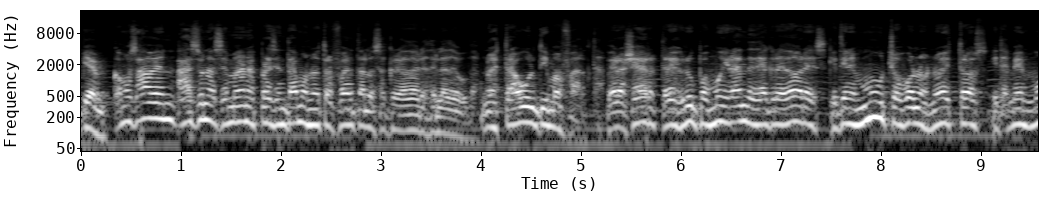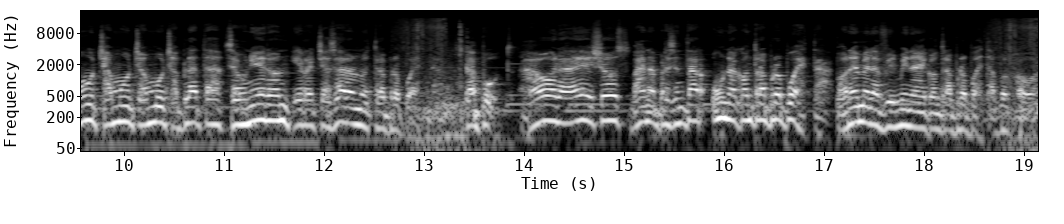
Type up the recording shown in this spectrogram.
Bien, como saben, hace unas semanas presentamos nuestra oferta a los acreedores de la deuda. Nuestra última oferta. Pero ayer, tres grupos muy grandes de acreedores que tienen muchos bonos nuestros y también mucha, mucha, mucha plata, se unieron y rechazaron nuestra propuesta. Caput. Ahora ellos van a presentar una contrapropuesta. Poneme la filmina de contrapropuesta, por favor.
